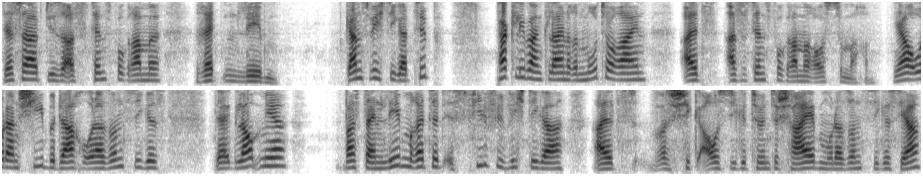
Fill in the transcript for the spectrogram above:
Deshalb diese Assistenzprogramme retten Leben. Ganz wichtiger Tipp, pack lieber einen kleineren Motor rein, als Assistenzprogramme rauszumachen. Ja, oder ein Schiebedach oder sonstiges. Der glaubt mir, was dein Leben rettet, ist viel, viel wichtiger als was schick aussieht, getönte Scheiben oder sonstiges, ja.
